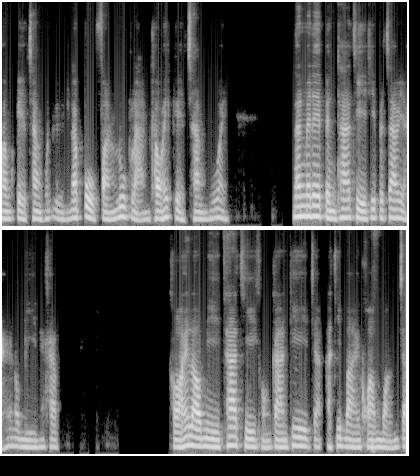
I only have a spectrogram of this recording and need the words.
ความเกลียดชังคนอื่น และปลูกฝังลูกหลานเขาให้เกลียดชังด้วย นั่นไม่ได้เป็นท่าทีที่พระเจ้าอยากให้เรามีนะครับ ขอให้เรามีท่าทีของการที่จะอธิบายความหวังใจ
